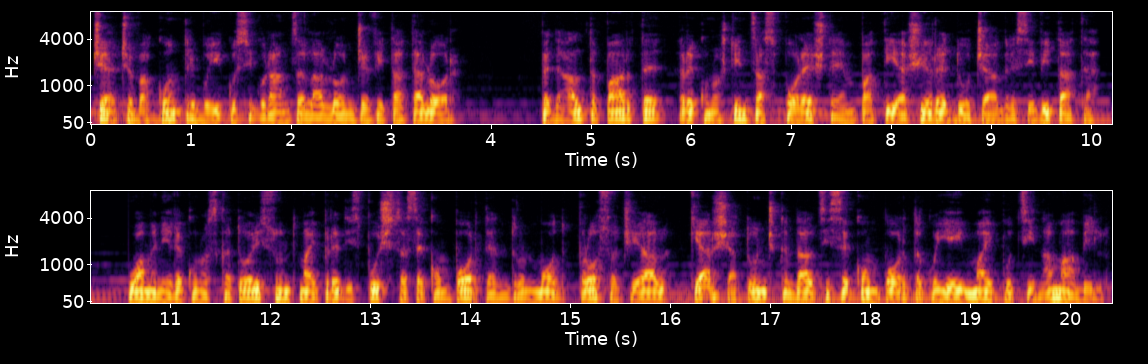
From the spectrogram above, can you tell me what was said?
ceea ce va contribui cu siguranță la longevitatea lor. Pe de altă parte, recunoștința sporește empatia și reduce agresivitatea. Oamenii recunoscători sunt mai predispuși să se comporte într-un mod prosocial chiar și atunci când alții se comportă cu ei mai puțin amabil.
